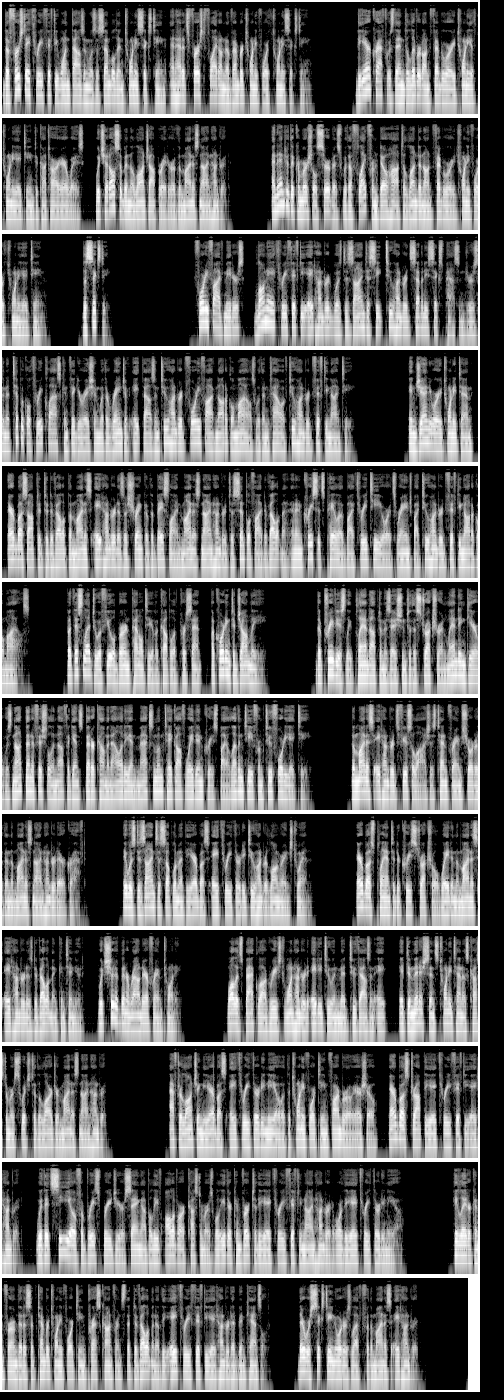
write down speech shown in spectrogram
The first A350 1000 was assembled in 2016 and had its first flight on November 24, 2016. The aircraft was then delivered on February 20, 2018 to Qatar Airways, which had also been the launch operator of the 900. And entered the commercial service with a flight from Doha to London on February 24, 2018. The 60. 45 meters long A350-800 was designed to seat 276 passengers in a typical three-class configuration with a range of 8,245 nautical miles with an TOW of 259 t. In January 2010, Airbus opted to develop the minus 800 as a shrink of the baseline minus 900 to simplify development and increase its payload by 3t or its range by 250 nautical miles. But this led to a fuel burn penalty of a couple of percent, according to John Leahy. The previously planned optimization to the structure and landing gear was not beneficial enough against better commonality and maximum takeoff weight increase by 11t from 248t. The minus 800's fuselage is 10 frames shorter than the minus 900 aircraft. It was designed to supplement the Airbus A330-200 long-range twin. Airbus planned to decrease structural weight in the minus 800 as development continued, which should have been around airframe 20. While its backlog reached 182 in mid 2008, it diminished since 2010 as customers switched to the larger minus 900. After launching the Airbus A330neo at the 2014 Farnborough Airshow, Airbus dropped the A350-800, with its CEO Fabrice Brégier saying I believe all of our customers will either convert to the A350-900 or the A330neo. He later confirmed at a September 2014 press conference that development of the A350-800 had been cancelled. There were 16 orders left for the minus 800.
